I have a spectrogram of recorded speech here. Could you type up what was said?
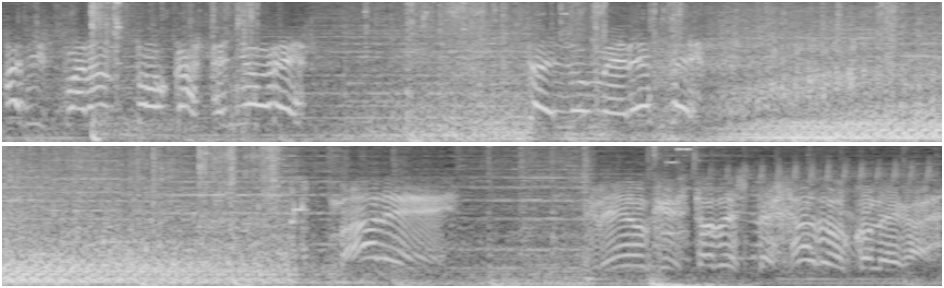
¡A disparar toca, señores! ¡Te lo mereces! Vale. Creo que está despejado, colega.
